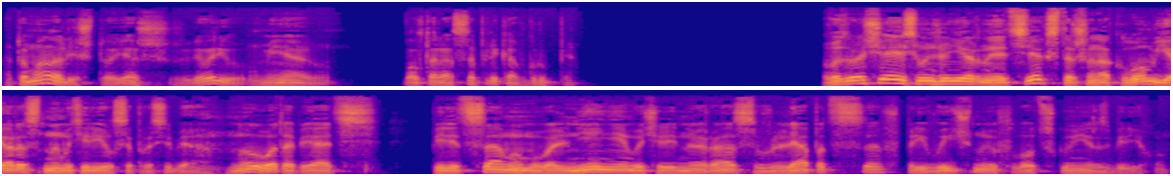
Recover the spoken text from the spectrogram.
А то мало ли что, я ж говорю, у меня полтора сопляка в группе. Возвращаясь в инженерный отсек, старшина Клом яростно матерился про себя. Ну вот опять, перед самым увольнением в очередной раз вляпаться в привычную флотскую неразбериху.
